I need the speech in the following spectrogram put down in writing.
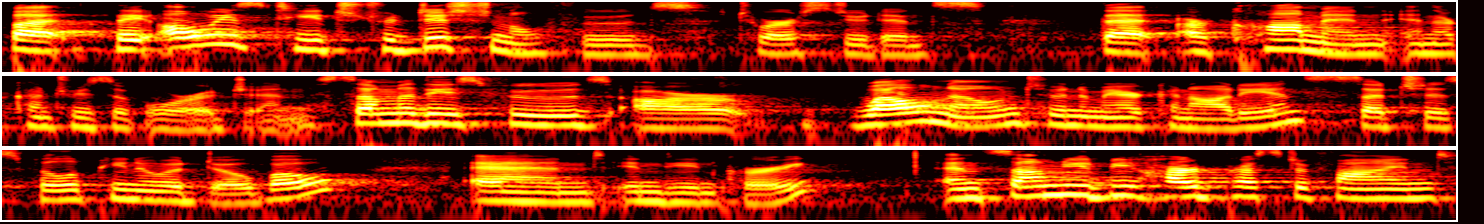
But they always teach traditional foods to our students that are common in their countries of origin. Some of these foods are well known to an American audience, such as Filipino adobo, and Indian curry. And some you'd be hard pressed to find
